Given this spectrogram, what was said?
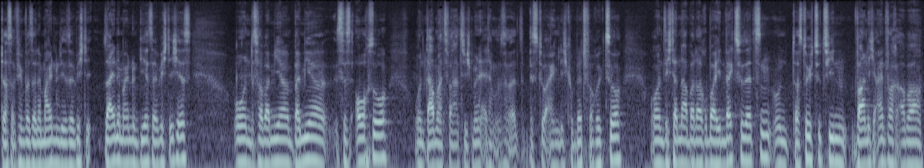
dass auf jeden Fall seine Meinung dir sehr wichtig, seine Meinung dir sehr wichtig ist. Und das war bei mir, bei mir ist es auch so. Und damals waren natürlich meine Eltern so, also bist du eigentlich komplett verrückt so. Und sich dann aber darüber hinwegzusetzen und das durchzuziehen, war nicht einfach, aber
